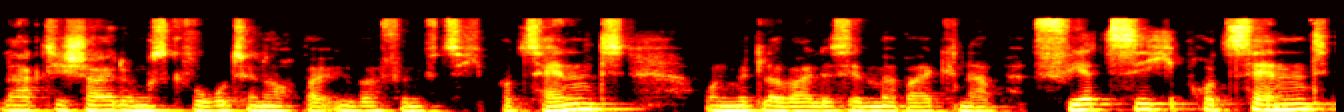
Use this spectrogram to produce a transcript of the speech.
lag die Scheidungsquote noch bei über 50 Prozent und mittlerweile sind wir bei knapp 40 Prozent,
